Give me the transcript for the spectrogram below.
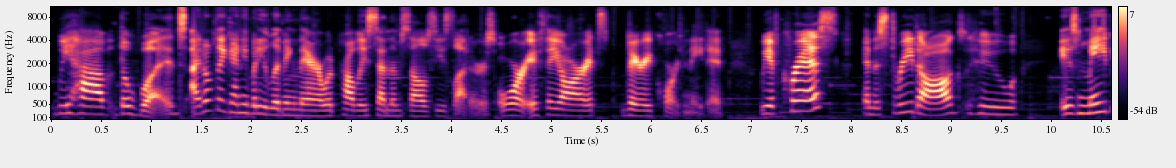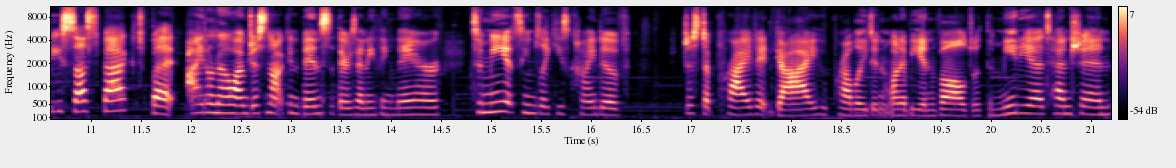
we have the Woods. I don't think anybody living there would probably send themselves these letters, or if they are, it's very coordinated. We have Chris and his three dogs, who is maybe suspect, but I don't know. I'm just not convinced that there's anything there. To me, it seems like he's kind of just a private guy who probably didn't want to be involved with the media attention.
